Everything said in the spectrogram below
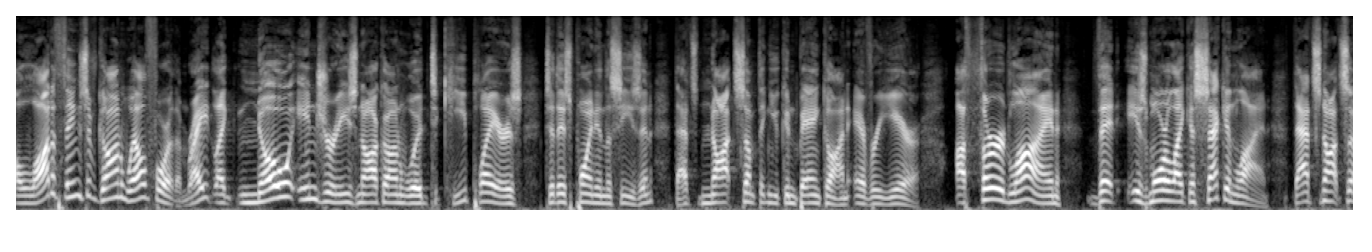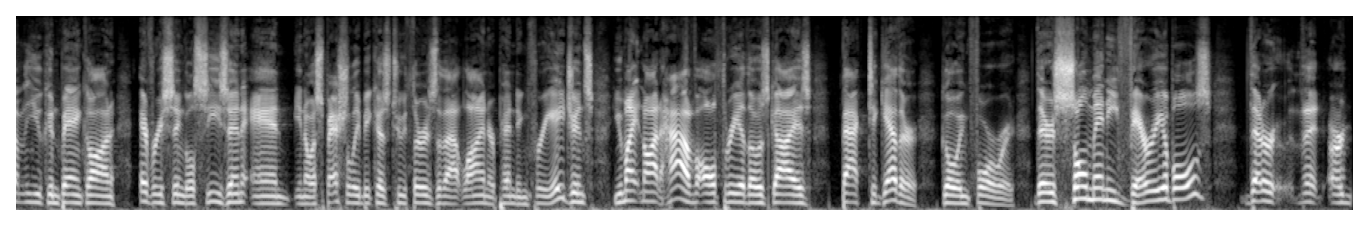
a lot of things have gone well for them, right? Like no injuries, knock on wood, to key players to this point in the season. That's not something you can bank on every year. A third line that is more like a second line. That's not something you can bank on every single season. And, you know, especially because two thirds of that line are pending free agents, you might not have all three of those guys back together going forward. There's so many variables that are, that are,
